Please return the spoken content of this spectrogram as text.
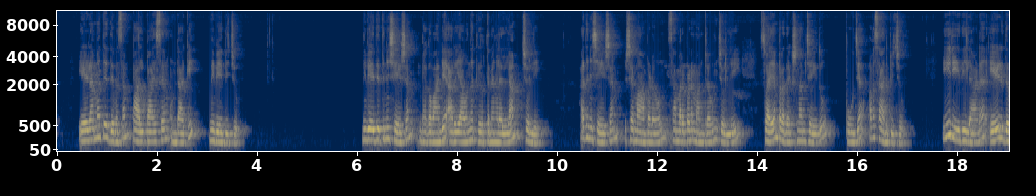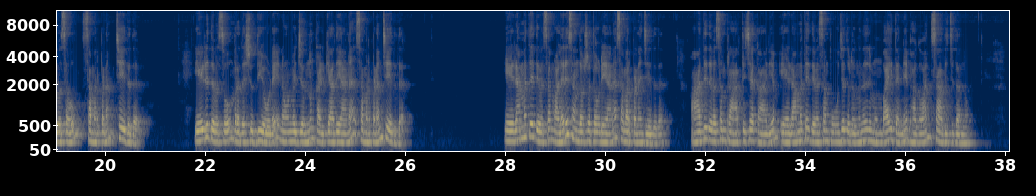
ഏഴാമത്തെ ദിവസം പാൽപായസം ഉണ്ടാക്കി നിവേദിച്ചു. നിവേദ്യത്തിന് ശേഷം ഭഗവാന്റെ അറിയാവുന്ന കീർത്തനങ്ങളെല്ലാം ചൊല്ലി. അതിനുശേഷം ക്ഷമാപണവും സമർപ്പണ മന്ത്രവും ചൊല്ലി സ്വയം പ്രദക്ഷിണം ചെയ്തു പൂജ അവസാനിപ്പിച്ചു. ഈ രീതിയിലാണ് ഏഴ് ദിവസവും സമർപ്പണം ചെയ്തത്. ഏഴ് ദിവസവും വ്രതശുദ്ധിയോടെ നോൺ വെജ് ഒന്നും കഴിക്കാതെയാണ് സമർപ്പണം ചെയ്തത്. ഏഴാമത്തെ ദിവസം വളരെ സന്തോഷത്തോടെയാണ് സമർപ്പണം ചെയ്തത്. ആദ്യ ദിവസം പ്രാർത്ഥിച്ച കാര്യം ഏഴാമത്തെ ദിവസം പൂജ തുടങ്ങുന്നതിന് മുമ്പായി തന്നെ ഭഗവാൻ സാധിച്ചു തന്നു.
